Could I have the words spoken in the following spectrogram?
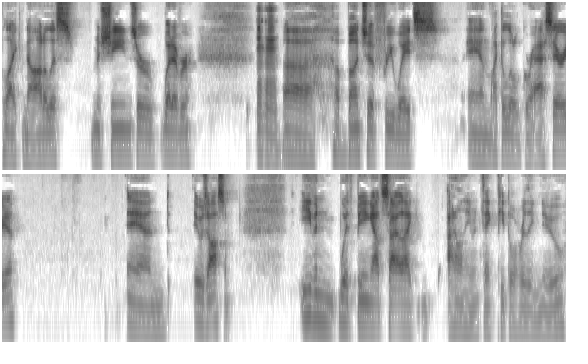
like Nautilus machines or whatever. hmm Uh, a bunch of free weights and like a little grass area, and it was awesome. Even with being outside, like I don't even think people really knew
